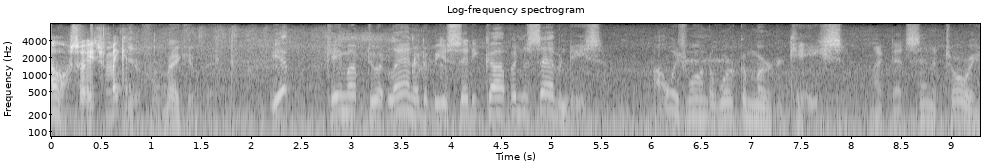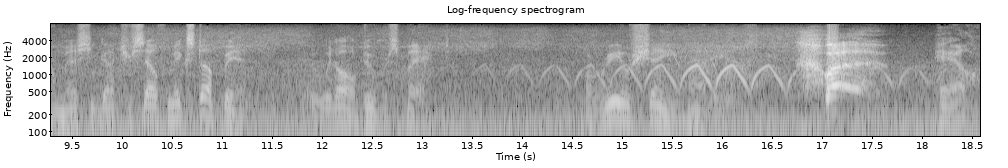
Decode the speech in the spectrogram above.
Oh, so he's from Macon? You're from Macon, Nick. Yep, came up to Atlanta to be a city cop in the 70s. I always wanted to work a murder case, like that senatorial mess you got yourself mixed up in. With all due respect. A real shame, that is. Whoa! Hell,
